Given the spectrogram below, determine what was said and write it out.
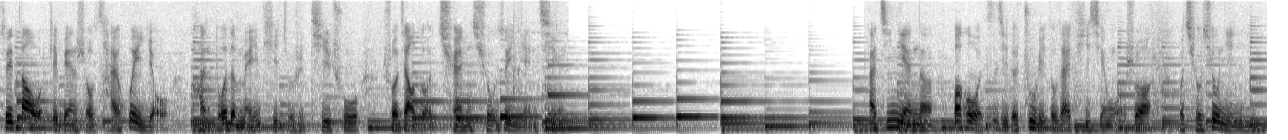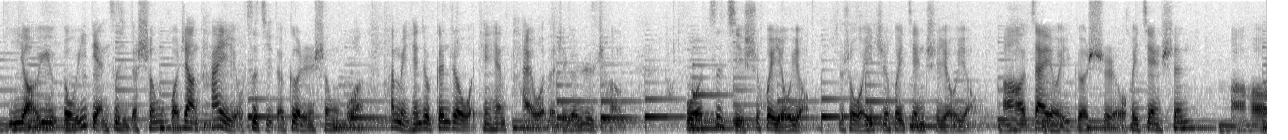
所以到我这边的时候才会有很多的媒体就是提出说叫做全球最年轻。那今年呢，包括我自己的助理都在提醒我说，我求求你，你要有有一点自己的生活，这样他也有自己的个人生活，他每天就跟着我天天排我的这个日程。我自己是会游泳，就是我一直会坚持游泳，然后再有一个是我会健身，然后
